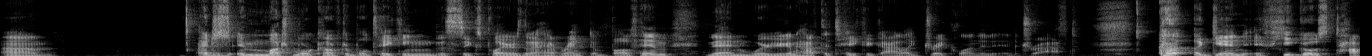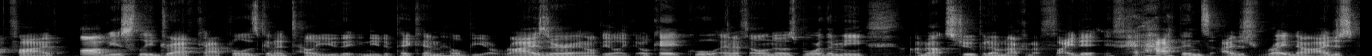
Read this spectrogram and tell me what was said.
Um, I just am much more comfortable taking the six players that I have ranked above him than where you're going to have to take a guy like Drake London in a draft. Again, if he goes top five, obviously draft capital is going to tell you that you need to pick him. He'll be a riser, and I'll be like, okay, cool. NFL knows more than me. I'm not stupid. I'm not going to fight it if it happens. I just, right now, I just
